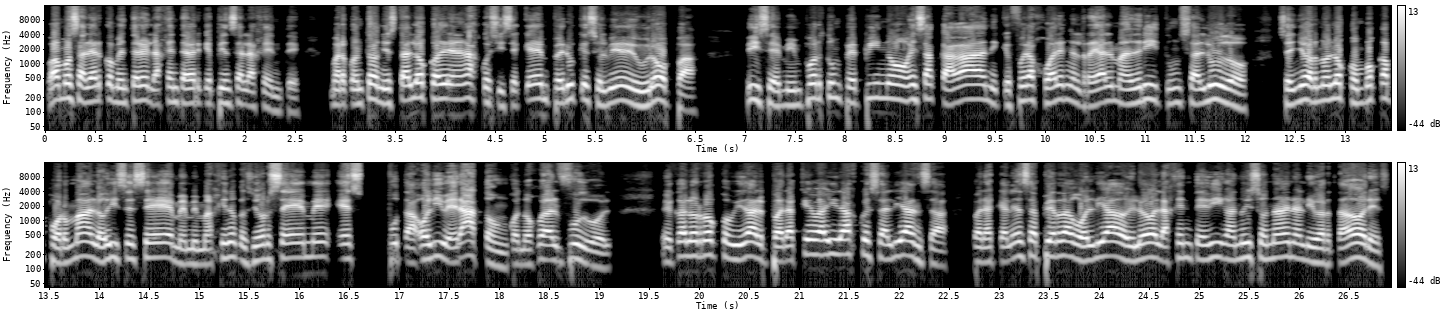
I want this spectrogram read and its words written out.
Vamos a leer comentarios de la gente a ver qué piensa la gente. Marco Antonio, está loco Adrián Asco, si se queda en Perú que se olvide de Europa. Dice, me importa un pepino esa cagada ni que fuera a jugar en el Real Madrid. Un saludo. Señor, no lo convoca por malo, dice CM. Me imagino que el señor CM es puta Oliver Atom cuando juega al fútbol. Eh, Carlos Rocco Vidal, ¿para qué va a ir asco esa alianza? Para que Alianza pierda goleado y luego la gente diga no hizo nada en la Libertadores.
